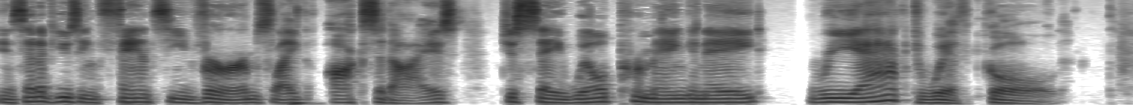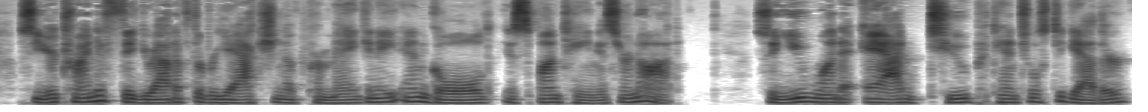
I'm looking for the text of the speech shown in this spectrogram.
Instead of using fancy verbs like oxidize, just say, will permanganate react with gold? So you're trying to figure out if the reaction of permanganate and gold is spontaneous or not. So you want to add two potentials together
